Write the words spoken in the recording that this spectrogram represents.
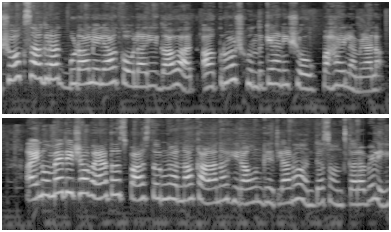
शोकसागरात बुडालेल्या कोलारी गावात आक्रोश हुंदके आणि शोक पाहायला मिळाला. ऐन उमेदीच्या वयातच पाच तरुणांना काळानं हिरावून घेतल्यानं अंत्यसंस्कारावेळी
